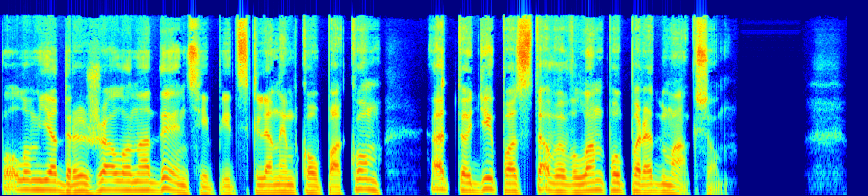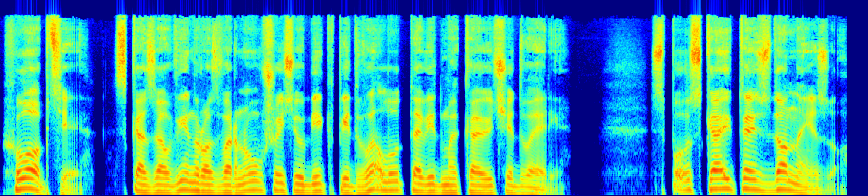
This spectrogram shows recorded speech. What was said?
полум'я дрижало на денці під скляним ковпаком, а тоді поставив лампу перед Максом. Хлопці, сказав він, розвернувшись у бік підвалу та відмикаючи двері. Спускайтесь донизу.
